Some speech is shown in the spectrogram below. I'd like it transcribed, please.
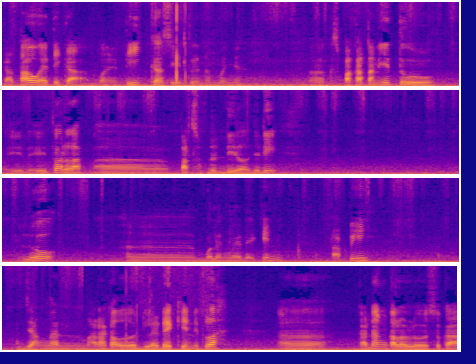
nggak tahu etika. Bukan etika sih itu namanya. Uh, kesepakatan itu. Itu, adalah uh, parts of the deal. Jadi lu uh, boleh ngeledekin tapi jangan marah kalau lu diledekin. Itulah uh, kadang kalau lu suka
